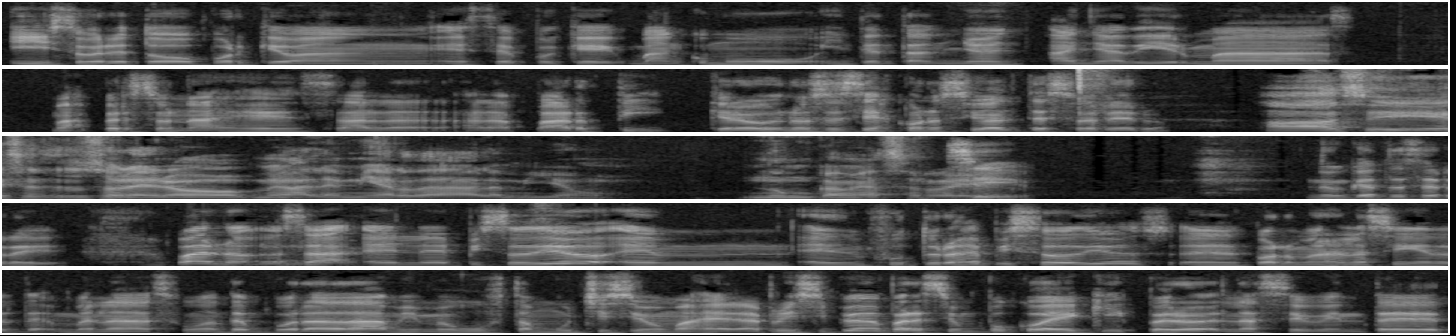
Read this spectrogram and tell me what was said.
y sobre todo porque van este porque van como intentando añadir más más personajes a la, a la party. Creo, no sé si has conocido al tesorero. Ah, sí, ese tesorero me vale mierda a la millón. Nunca me hace reír. Sí. Nunca te hace reír. Bueno, o sea, en el episodio, en, en futuros episodios, eh, por lo menos en la siguiente en la segunda temporada, a mí me gusta muchísimo más él. Al principio me pareció un poco X, pero en la siguiente,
